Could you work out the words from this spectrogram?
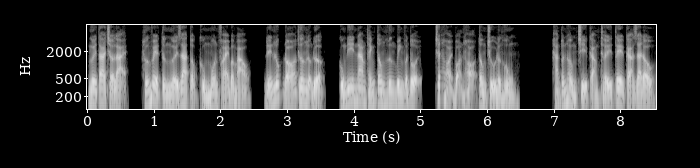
Người ta trở lại, hướng về từng người gia tộc cùng môn phái bẩm báo, đến lúc đó thương lượng được, cùng đi nam thánh tông hưng binh vấn tội, chất hỏi bọn họ tông chủ đường hùng. Hàn tuấn hồng chỉ cảm thấy tê cả ra đầu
